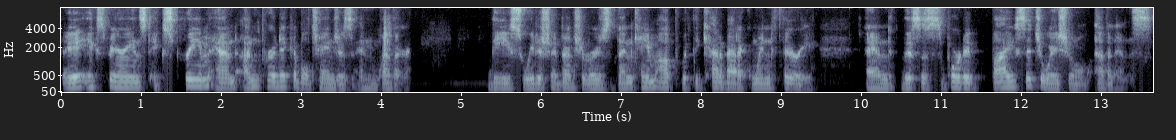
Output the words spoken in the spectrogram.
They experienced extreme and unpredictable changes in weather. The Swedish adventurers then came up with the katabatic wind theory, and this is supported by situational evidence.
